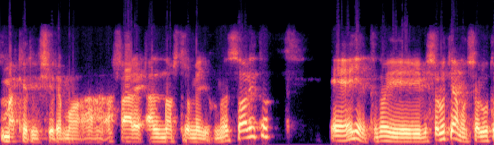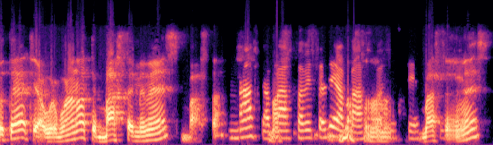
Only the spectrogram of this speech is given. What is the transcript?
ma che riusciremo a, a fare al nostro meglio come al solito. E niente, noi vi salutiamo, un saluto a te, ti auguro buonanotte, basta MMS, basta, Basta, basta, basta, per stasera basta, basta. Sì, basta sì, MMS.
